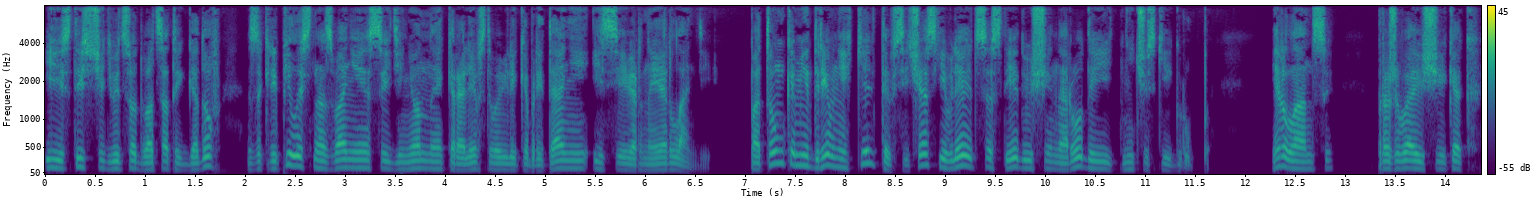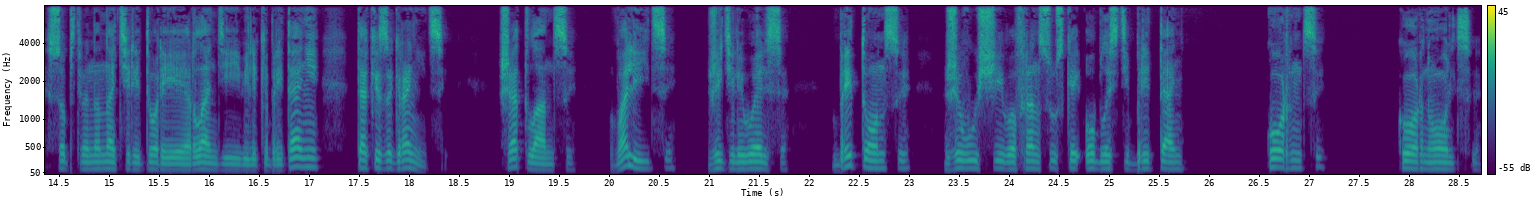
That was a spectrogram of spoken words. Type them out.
и с 1920-х годов закрепилось название Соединенное Королевство Великобритании и Северной Ирландии. Потомками древних кельтов сейчас являются следующие народы и этнические группы. Ирландцы, проживающие как, собственно, на территории Ирландии и Великобритании, так и за границей. Шотландцы, валийцы, жители Уэльса, бретонцы, живущие во французской области Британь, корнцы, корнуольцы,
